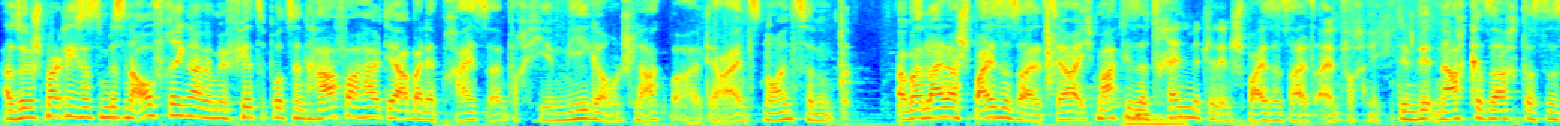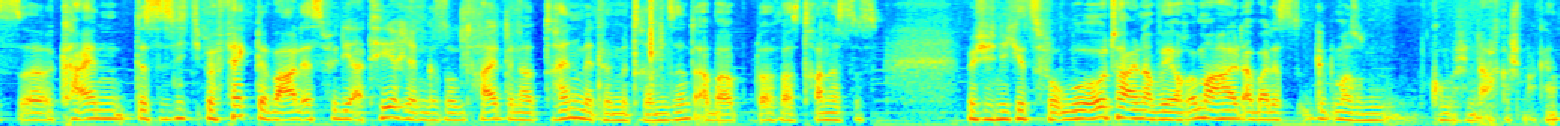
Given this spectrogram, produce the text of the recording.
Also geschmacklich ist das ein bisschen aufregender. Wir haben hier 40% Hafer halt, ja, aber der Preis ist einfach hier mega unschlagbar halt, ja. 1,19 aber leider Speisesalz, ja. Ich mag diese Trennmittel in Speisesalz einfach nicht. Dem wird nachgesagt, dass es, äh, kein, dass es nicht die perfekte Wahl ist für die Arteriengesundheit, wenn da Trennmittel mit drin sind. Aber was dran ist, das möchte ich nicht jetzt verurteilen, aber wie auch immer halt. Aber das gibt immer so einen komischen Nachgeschmack. Ja.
